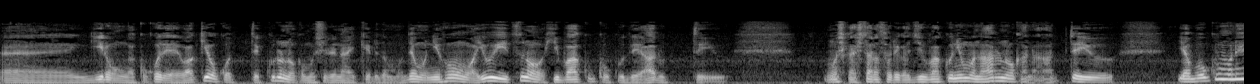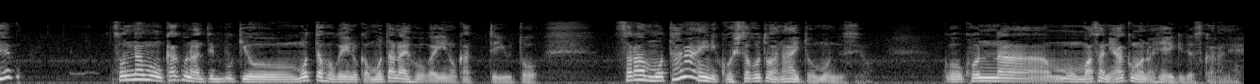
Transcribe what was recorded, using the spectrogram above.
えー議論がここで湧き起こってくるのかもしれないけれども、でも日本は唯一の被爆国であるっていう、もしかしたらそれが呪縛にもなるのかなっていう、いや、僕もね、そんなもん核なんて武器を持った方がいいのか持たない方がいいのかっていうと、それは持たないに越したことはないと思うんですよ。こうこんな、もうまさに悪魔の兵器ですからね。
